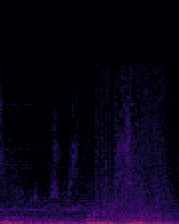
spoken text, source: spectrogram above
Blue team's inhibitor is respawning soon.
